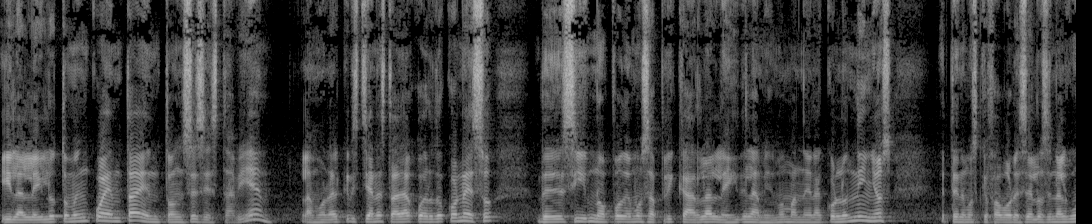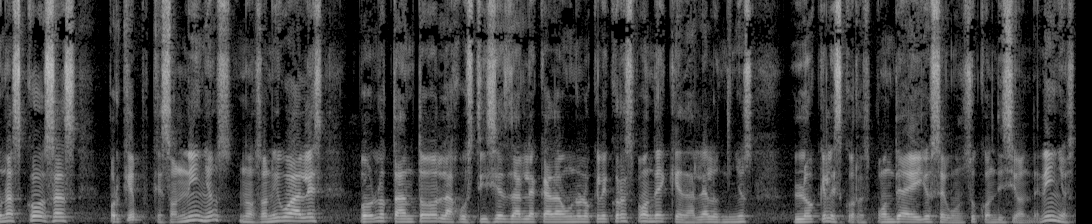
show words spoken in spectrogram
y la ley lo toma en cuenta, entonces está bien. La moral cristiana está de acuerdo con eso, de decir no podemos aplicar la ley de la misma manera con los niños, tenemos que favorecerlos en algunas cosas. ¿Por qué? Porque son niños, no son iguales, por lo tanto, la justicia es darle a cada uno lo que le corresponde, hay que darle a los niños lo que les corresponde a ellos según su condición de niños.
